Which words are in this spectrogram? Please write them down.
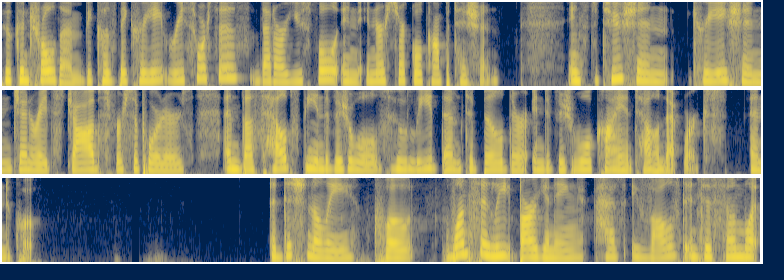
who control them because they create resources that are useful in inner circle competition. Institution creation generates jobs for supporters and thus helps the individuals who lead them to build their individual clientele networks. End quote. Additionally, quote, once elite bargaining has evolved into somewhat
